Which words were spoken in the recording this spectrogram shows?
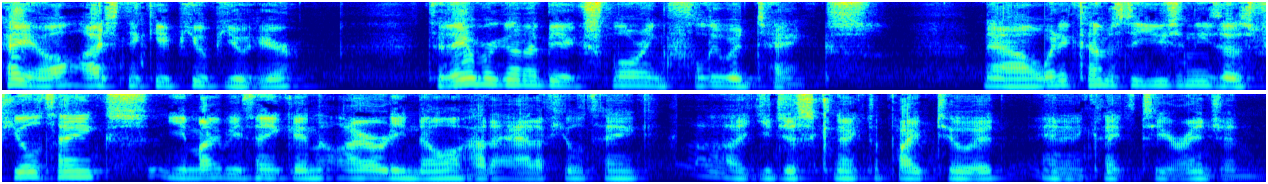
Hey y'all, I Sneaky Pew Pew here. Today we're going to be exploring fluid tanks. Now, when it comes to using these as fuel tanks, you might be thinking, I already know how to add a fuel tank. Uh, you just connect a pipe to it and connect it to your engine.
